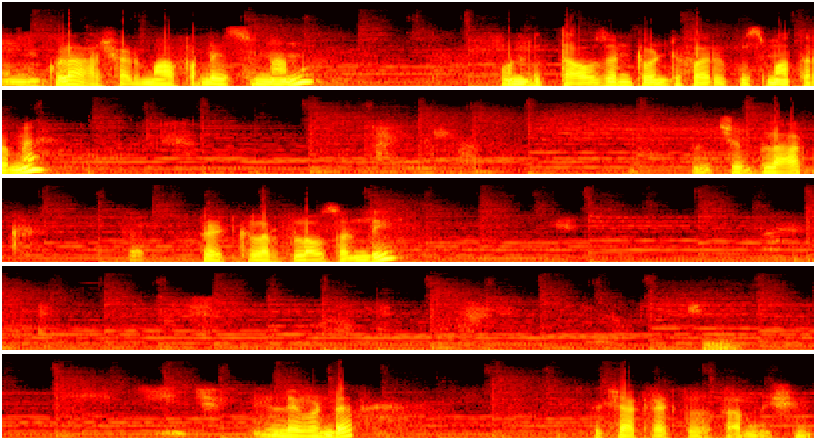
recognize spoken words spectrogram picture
అన్నీ కూడా ఆషాఢం ఆఫర్లు ఇస్తున్నాను. Only thousand twenty five rupees మాత్రమే. మంచి బ్లాక్ రెడ్ కలర్ బ్లౌజ్ అండి. Lavender chocolate colour combination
